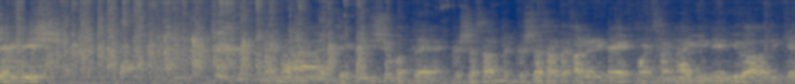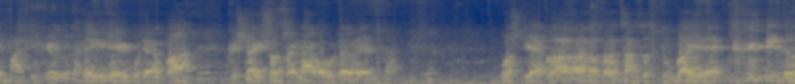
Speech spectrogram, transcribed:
ಜಗದೀಶ್ ನಮ್ಮ ಜಗದೀಶ್ ಮತ್ತೆ ಕೃಷ್ಣ ಸಾರ್ಥಕ್ ಕೃಷ್ಣ ಸಾರ್ಥಕ್ ಆಲ್ರೆಡಿ ಡಯಟ್ ಮಾಡಿ ಸಣ್ಣಾಗಿ ಇನ್ನೇನು ಹೀರೋ ಆಗೋದಕ್ಕೆ ಮಾತಿ ಕೇಳಿದ್ರು ಕಥೆಗೆ ಗೀತೆ ಹೇಳ್ಬಿಟ್ಟೇನಪ್ಪ, ಕೃಷ್ಣ ಇಷ್ಟೊಂದು ಸಣ್ಣ ಆಗೋಗ್ಬಿಟ್ಟವ್ರೆ ಅಂತ. ಮೋಸ್ಟ್ಲಿ ಯಾಕೋ ಆಗೋ ಥರ ಚಾನ್ಸಸ್ ತುಂಬಾ ಇದೆ. ಇದು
